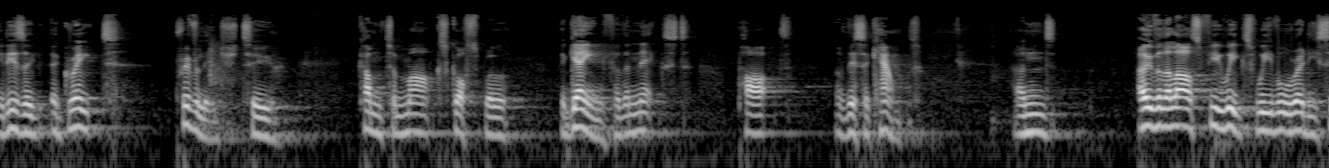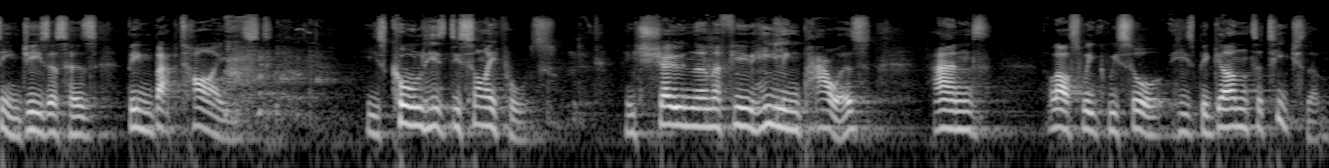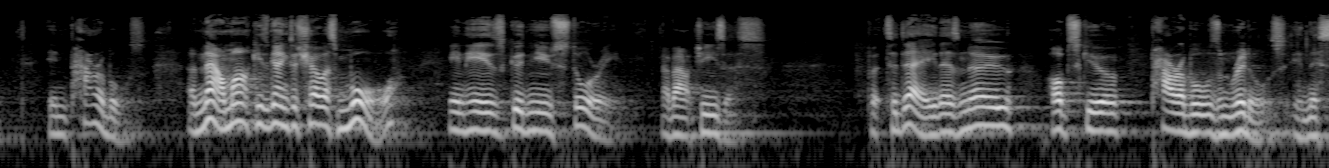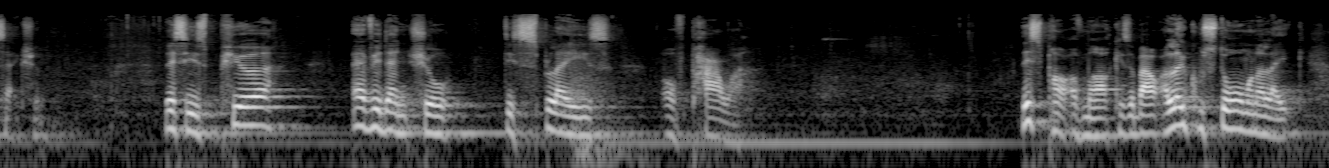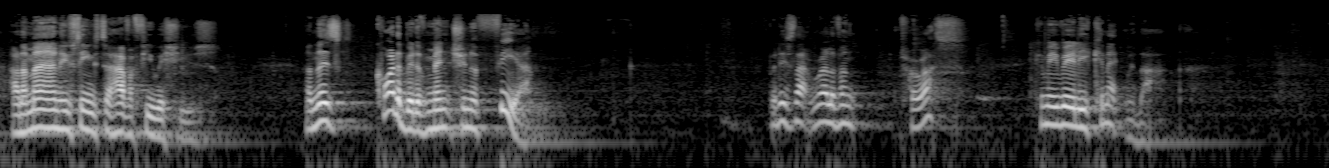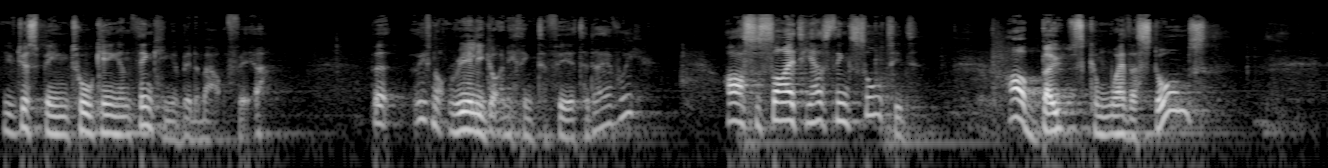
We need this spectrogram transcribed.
It is a, a great privilege to come to Mark's Gospel again for the next part of this account. And over the last few weeks, we've already seen Jesus has been baptized. He's called his disciples. He's shown them a few healing powers. And last week we saw he's begun to teach them in parables. And now Mark is going to show us more in his good news story about Jesus. But today there's no obscure parables and riddles in this section. This is pure, evidential displays of power. This part of Mark is about a local storm on a lake and a man who seems to have a few issues. And there's quite a bit of mention of fear. But is that relevant for us? Can we really connect with that? You've just been talking and thinking a bit about fear. But we've not really got anything to fear today, have we? Our society has things sorted. Our boats can weather storms.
